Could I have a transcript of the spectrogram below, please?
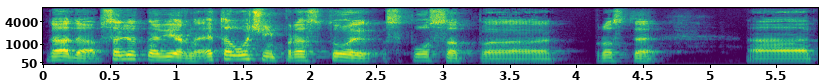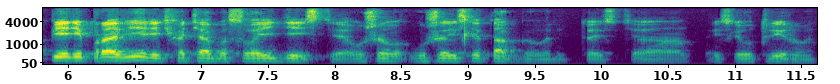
Да, да, абсолютно верно. Это очень простой способ э, просто э, перепроверить хотя бы свои действия, уже, уже если так говорить, то есть э, если утрировать.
